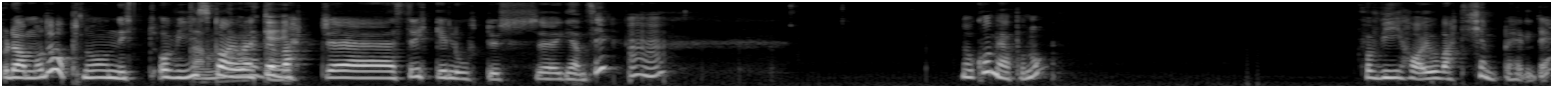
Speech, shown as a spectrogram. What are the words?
For da må du opp noe nytt. Og vi Da skal jo etter gøy. hvert eh, strikke lotusgenser. Mm -hmm. Nå kom jeg på noe. For vi har jo vært kjempeheldige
